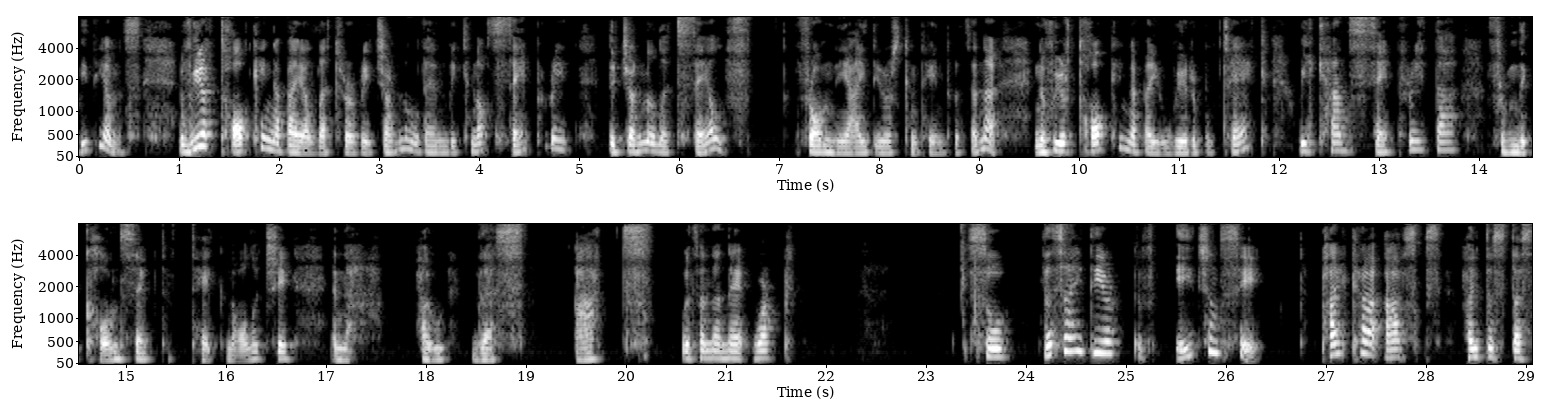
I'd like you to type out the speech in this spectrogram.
mediums. If we are talking about a literary journal, then we cannot separate the journal itself from the ideas contained within it. And if we're talking about wearable tech, we can't separate that from the concept of technology and how this acts within a network. So this idea of agency, Pica asks, how does this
